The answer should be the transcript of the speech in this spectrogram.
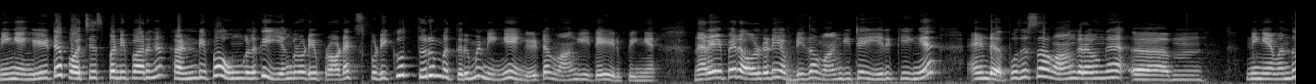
நீங்கள் எங்ககிட்ட பர்ச்சேஸ் பண்ணி பாருங்கள் கண்டிப்பாக உங்களுக்கு எங்களுடைய ப்ராடக்ட்ஸ் பிடிக்கும். திரும்ப திரும்ப நீங்கள் எங்ககிட்ட வாங்கிட்டே இருப்பீங்க. நிறைய பேர் ஆல்ரெடி அப்படி தான் வாங்கிட்டே இருக்கீங்க. அண்டு புதுசாக வாங்குறவங்க நீங்கள் வந்து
